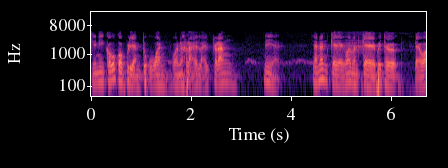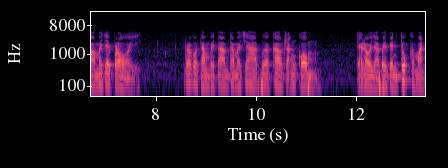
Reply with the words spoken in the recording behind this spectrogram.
ทีนี้เขาก็เปลี่ยนทุกวัน วันหลายหลายครั้งเนี่ยฉะนั้นแก่ว่ามันแก่ไปเถอะ แต่ว่าไม่ใช่ปล่อย เราก็ทำไปตามธรรมชาติเพื่อเข้าสังคม แต่เราอย่าไปเป็นทุกข์กับมัน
